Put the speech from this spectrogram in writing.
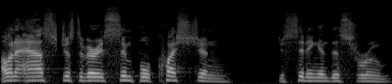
I want to ask just a very simple question just sitting in this room.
